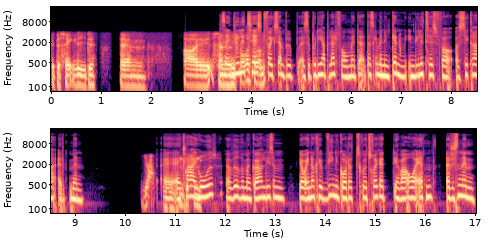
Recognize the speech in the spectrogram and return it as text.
det basale i det. Øhm, og, øh, sådan altså en lille test, om, for eksempel, altså på de her platforme, der, der skal man igennem en lille test for at sikre, at man ja, er, er klar præcis. i hovedet og ved, hvad man gør. Ligesom jeg var inde og købe vin i går, der skulle jeg trykke, at jeg var over 18. Er det sådan en...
